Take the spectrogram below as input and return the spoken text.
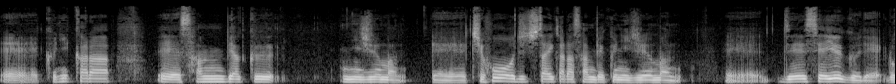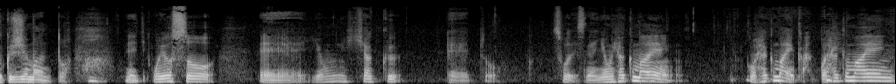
えー、国から、えー、320万、えー、地方自治体から320万、えー、税制優遇で60万と、はあ、およそ、えー、400えっ、ー、とそうですね400万円500万円か。500万円、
